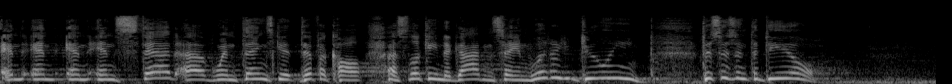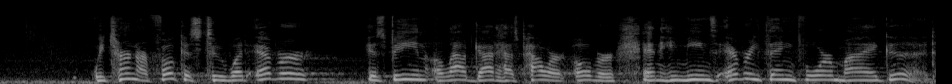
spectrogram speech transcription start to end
And, and, and instead of when things get difficult, us looking to God and saying, What are you doing? This isn't the deal. We turn our focus to whatever is being allowed. God has power over, and He means everything for my good,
